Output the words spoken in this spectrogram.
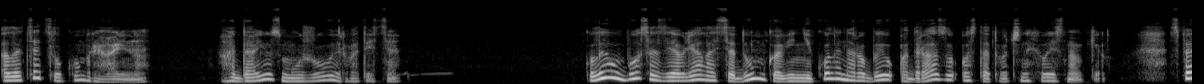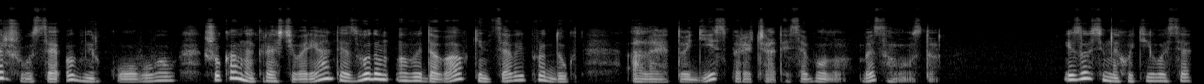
але це цілком реально. Гадаю, зможу вирватися. Коли у боса з'являлася думка, він ніколи не робив одразу остаточних висновків. Спершу усе обмірковував, шукав найкращі варіанти, а згодом видавав кінцевий продукт, але тоді сперечатися було безглуздо. І зовсім не хотілося,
